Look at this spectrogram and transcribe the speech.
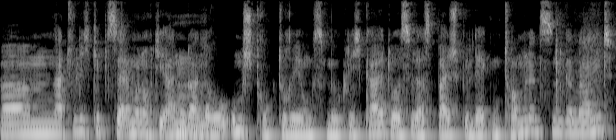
Ähm, natürlich gibt es da immer noch die ein oder mhm. andere Umstrukturierungsmöglichkeit. Du hast ja das Beispiel Laken Tomlinson genannt.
